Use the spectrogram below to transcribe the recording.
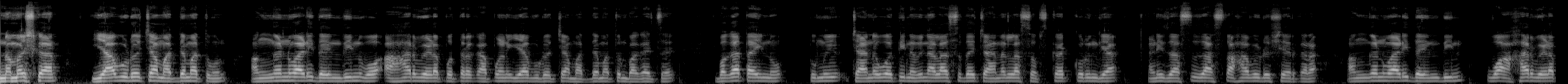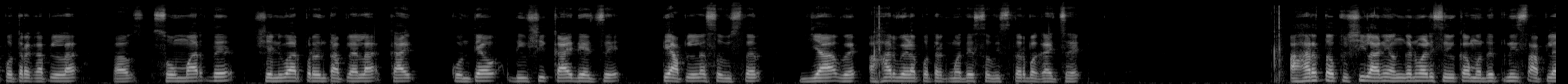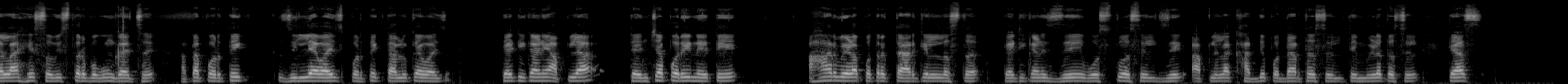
नमस्कार. या व्हिडिओच्या माध्यमातून अंगणवाडी दैनंदिन व आहार वेळापत्रक आपण या व्हिडिओच्या माध्यमातून बघायचं आहे बघा ताईनो तुम्ही चॅनलवरती नवीन आला असं तर चॅनलला सबस्क्राईब करून घ्या आणि जास्तीत जास्त हा व्हिडिओ शेअर करा. अंगणवाडी दैनंदिन व आहार वेळापत्रक आपल्याला सोमवार ते शनिवारपर्यंत आपल्याला काय कोणत्या दिवशी काय द्यायचं आहे ते आपल्याला सविस्तर या वे आहार वेळापत्रकमध्ये सविस्तर बघायचं आहे आहार तपशील आणि अंगणवाडी सेविका मदतनीस आपल्याला हे सविस्तर बघून घ्यायचं आहे आता प्रत्येक जिल्ह्यावाईज प्रत्येक तालुक्यावाईज त्या ठिकाणी आपल्या त्यांच्या परीने ते आहार वेळापत्रक तयार केलेलं असतं. त्या ठिकाणी जे वस्तू असेल जे आपल्याला खाद्यपदार्थ असेल ते मिळत असेल त्याच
